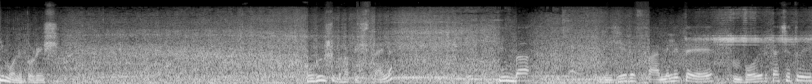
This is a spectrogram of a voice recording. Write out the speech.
কি মনে করিস? পুরুষ ভাবিস, তাই না? কিংবা নিজের ফ্যামিলিতে বউয়ের কাছে তুই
